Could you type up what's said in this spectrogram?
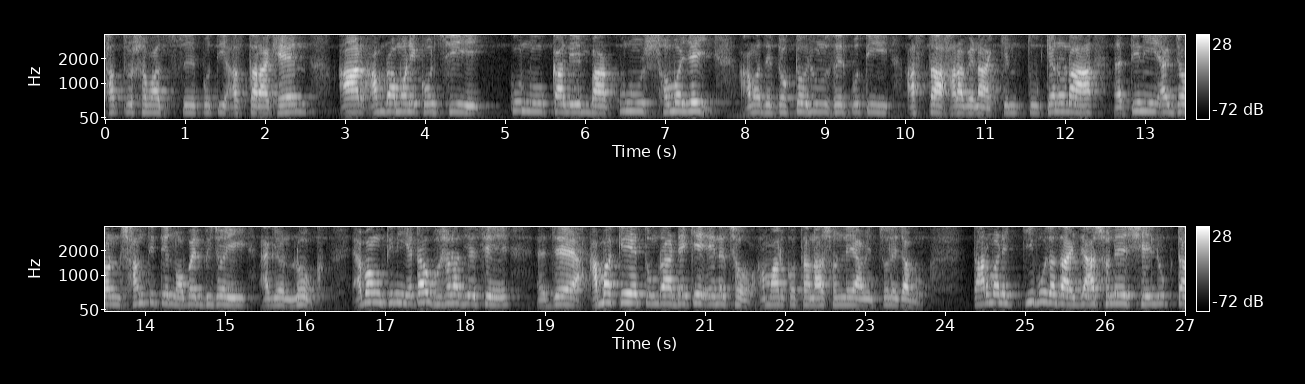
ছাত্র সমাজের প্রতি আস্থা রাখেন। আর আমরা মনে করছি কোনো কালীন বা কোনো সময়েই আমাদের ডক্টর ইউনুসের প্রতি আস্থা হারাবে না। কিন্তু কেননা, তিনি একজন শান্তিতে নোবেল বিজয়ী একজন লোক। এবং তিনি এটাও ঘোষণা দিয়েছে যে, আমাকে তোমরা ডেকে এনেছো। আমার কথা না শুনলে আমি চলে যাব। তার মানে কি বোঝা যায় যে আসলে সেই লোকটা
